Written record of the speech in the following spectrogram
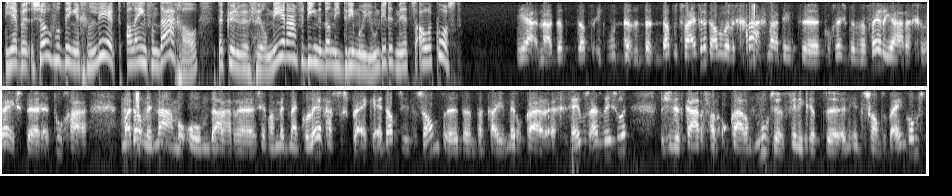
die hebben zoveel dingen geleerd, alleen vandaag al. Daar kunnen we veel meer aan verdienen dan die 3 miljoen die dit met z'n allen kost. Ja, nou, dat, dat, ik moet, dat, dat, dat betwijfel ik. Alhoewel ik graag naar dit congres, ik ben er al vele jaren geweest, eh toe ga. Maar dan met name om daar eh, zeg maar met mijn collega's te spreken. En dat is interessant. Eh, dan, dan kan je met elkaar eh, gegevens uitwisselen. Dus in het kader van elkaar ontmoeten vind ik het een interessante bijeenkomst.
